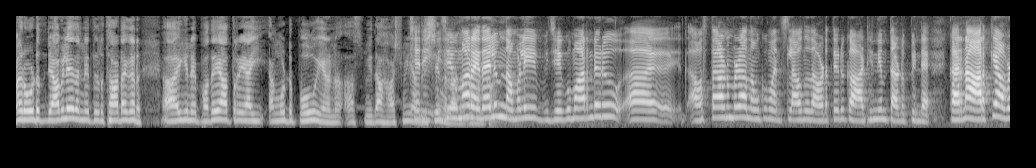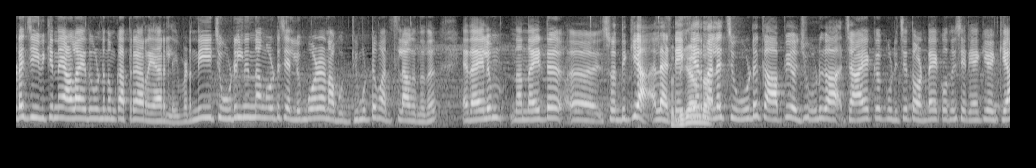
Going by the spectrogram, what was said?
ആ റോഡ് രാവിലെ തന്നെ തീർത്ഥാടകർ ഇങ്ങനെ പദയാത്രയായി അങ്ങോട്ട് പോവുകയാണ്. അസ്മിത സ്മിത ഹാഷ്മി വിജയകുമാർ ഏതായാലും നമ്മൾ ഈ വിജയകുമാറിന്റെ ഒരു അവസ്ഥ കാണുമ്പോഴാണ് നമുക്ക് മനസ്സിലാവുന്നത് അവിടുത്തെ ഒരു കാഠിന്യം തടുപ്പിന്റെ കാരണം ആർക്കെ അവിടെ ജീവിക്കുന്ന ആളായതുകൊണ്ട് നമുക്ക് അത്ര അറിയാറില്ല. ഇവിടുന്ന് ഈ ചൂടിൽ നിന്ന് അങ്ങോട്ട് ചെല്ലുമ്പോഴാണ് ആ ബുദ്ധിമുട്ട് മനസ്സിലാകുന്നത്. ഏതായാലും നന്നായിട്ട് ശ്രദ്ധിക്കുക. അല്ല? ടേക്ക് കെയർ നല്ല ചൂട് കാപ്പിയോ ചൂട് ചായയൊക്കെ കുടിച്ച് തൊണ്ടയൊക്കെ ഒന്ന് ശരിയാക്കി വെക്കുക.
